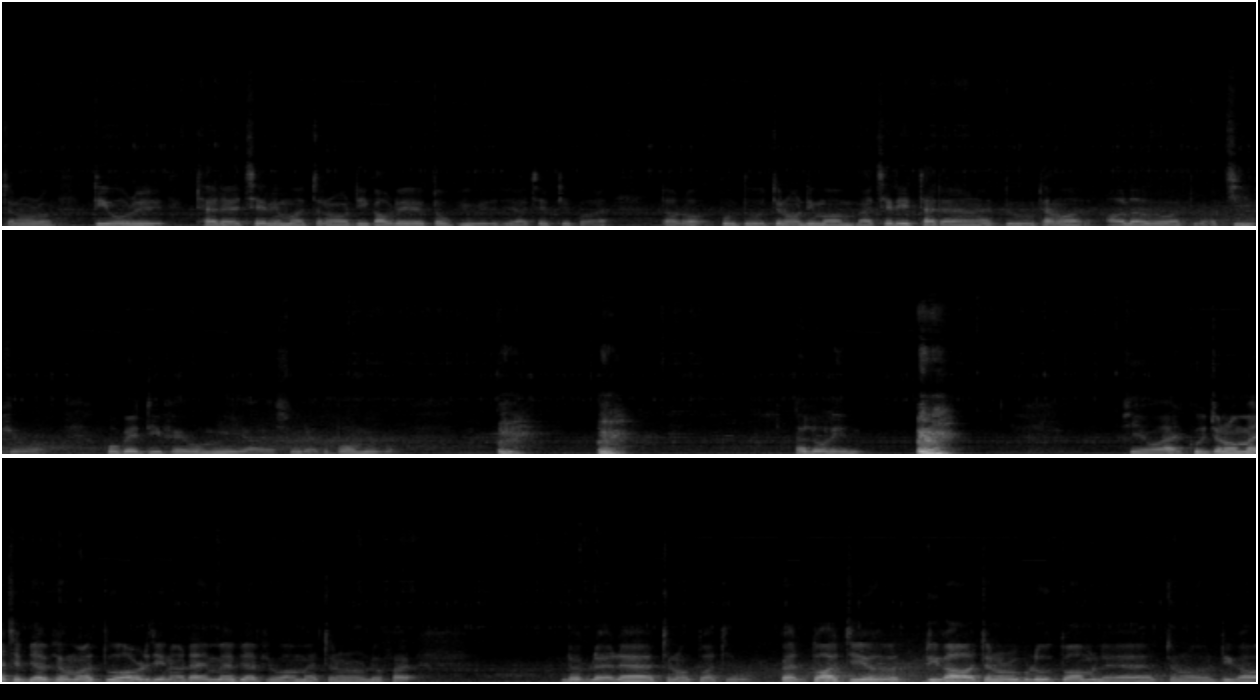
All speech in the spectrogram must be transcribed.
ကျွန်တော်တို့ DO တွေ ထဲတဲ့အချိန်တွေမှာကျွန်တော်ဒီကောက်လေးတုံးပြရချက်ဖြစ်ပါတယ်ဒါတော့ခုသူကျွန်တော်ဒီမှာ match လေးထပ်တယ်သူထပ်မှာအားလုံးကသူအကြည့်ဖြစ်တော့ဟိုဘက်တိဖယ်ဖို့မြင်ရတယ်ဆိုတဲ့သဘောမျိုးပေါ့အဲ့လိုလေးဖြစ်သွားခုကျွန်တော် match ပြဖြုံမှာသူ original တိုင်း map ပြဖြုံရမယ်ကျွန်တော်တို့ file level လဲကျွန်တော်တွားကြည့်ကဲတွားကြည့်ရဆိုဒီကောင်ကျွန်တော်တို့ဘလို့တွားမလဲကျွန်တော်ဒီကောင်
